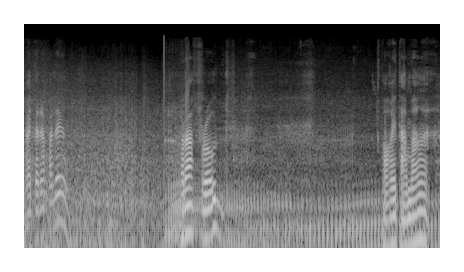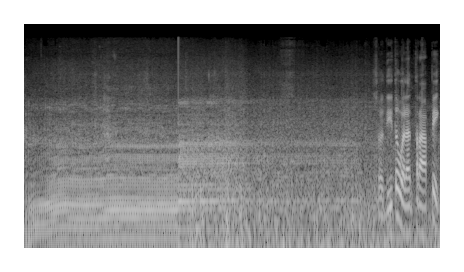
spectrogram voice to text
Ah, Ito na pala yun. Rough road. Okay, tama nga. So dito walang traffic.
